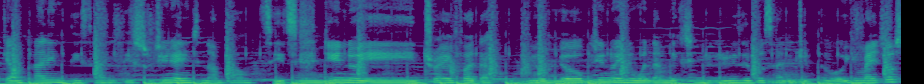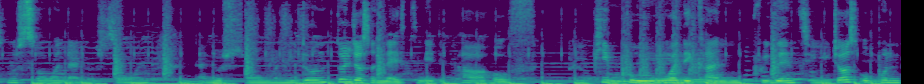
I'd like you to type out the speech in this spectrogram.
okay, I'm planning this and this. Do you know anything about it? Mm. Do you know a driver that could be of mm. help? Do you know anyone that makes reusable sanitary towel? You might just know someone that knows someone that knows someone. You don't don't just underestimate the power of people mm. what they can present to you just open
